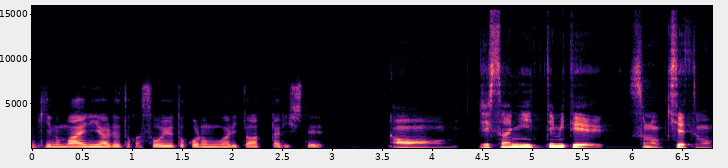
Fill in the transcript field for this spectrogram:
雨季の前にやるとか、そういうところも割とあったりして、ああ、実際に行ってみて、その季節も、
